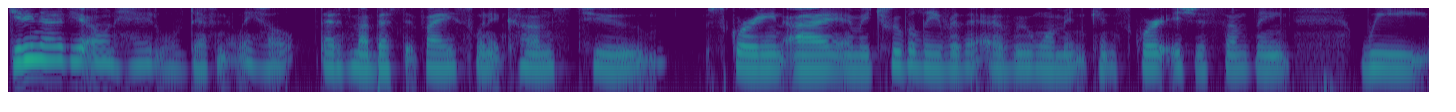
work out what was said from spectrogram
Getting out of your own head will definitely help. That is my best advice when it comes to squirting. I am a true believer that every woman can squirt. It's just something we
